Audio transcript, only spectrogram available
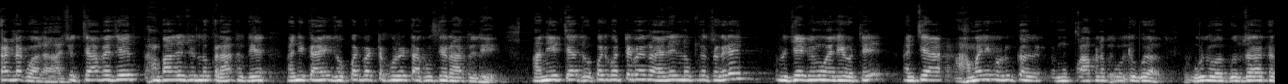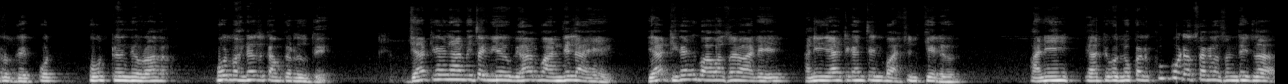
कडलकवाडा असे त्यामध्ये हमालाचे लोक राहत होते आणि काही झोपडपट्ट्या पुढे टाकून ते राहत होते. आणि त्या झोपडपट्ट्यामध्ये राहिलेले लोक सगळे जे भीमवाले होते. आणि त्या हमाली करून आपला पोट गुजारा करत होते. पोट पोट निवडा पोट बांधण्याचं काम करत होते. ज्या ठिकाणी आम्ही तर विहार बांधलेला आहे या ठिकाणी बाबासाहेब आले आणि या ठिकाणी त्यांनी भाषण केलं. आणि या ठिकाणी लोकांना खूप मोठा चांगला संदेश दिला.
